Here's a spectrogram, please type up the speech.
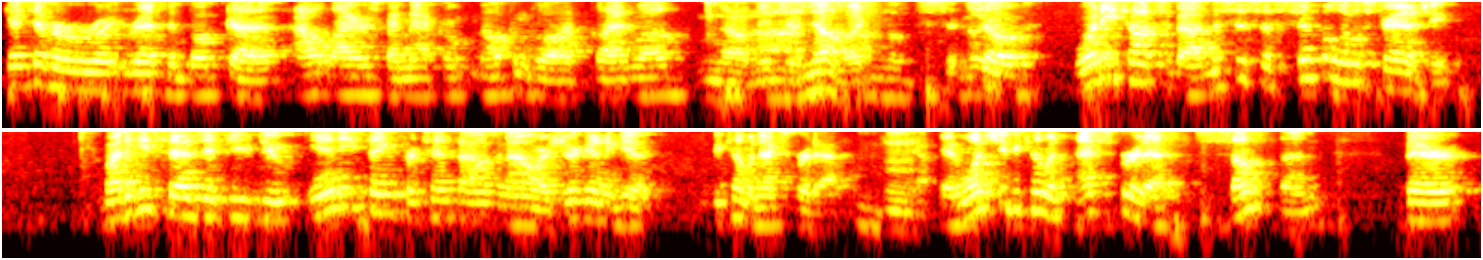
you guys ever re- read the book uh, Outliers by Malcolm, Malcolm Glad- Gladwell? no, me too. Uh, no. like- So, so what he talks about, and this is a simple little strategy, but he says if you do anything for 10,000 hours, you're going to get become an expert at it. Mm. Yeah. And once you become an expert at something, there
